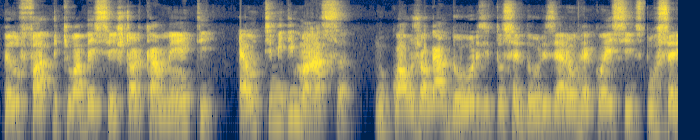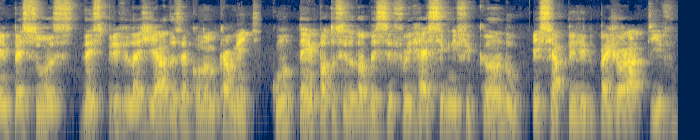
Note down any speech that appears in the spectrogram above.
pelo fato de que o ABC historicamente é um time de massa, no qual jogadores e torcedores eram reconhecidos por serem pessoas desprivilegiadas economicamente. Com o tempo, a torcida do ABC foi ressignificando esse apelido pejorativo,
